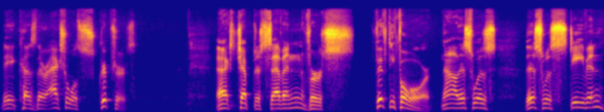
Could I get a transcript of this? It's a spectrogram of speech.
Because they're actual scriptures. Acts chapter 7 verse 54 now this was this was Stephen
